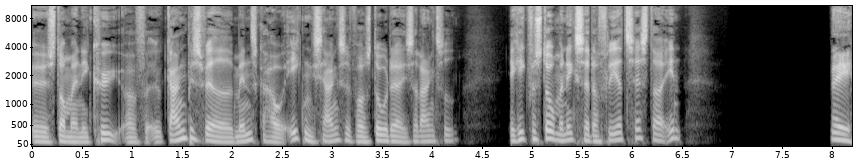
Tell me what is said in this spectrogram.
øh, står man i kø, og gangbesværede mennesker har jo ikke en chance for at stå der i så lang tid. Jeg kan ikke forstå, at man ikke sætter flere tester ind. Nej,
